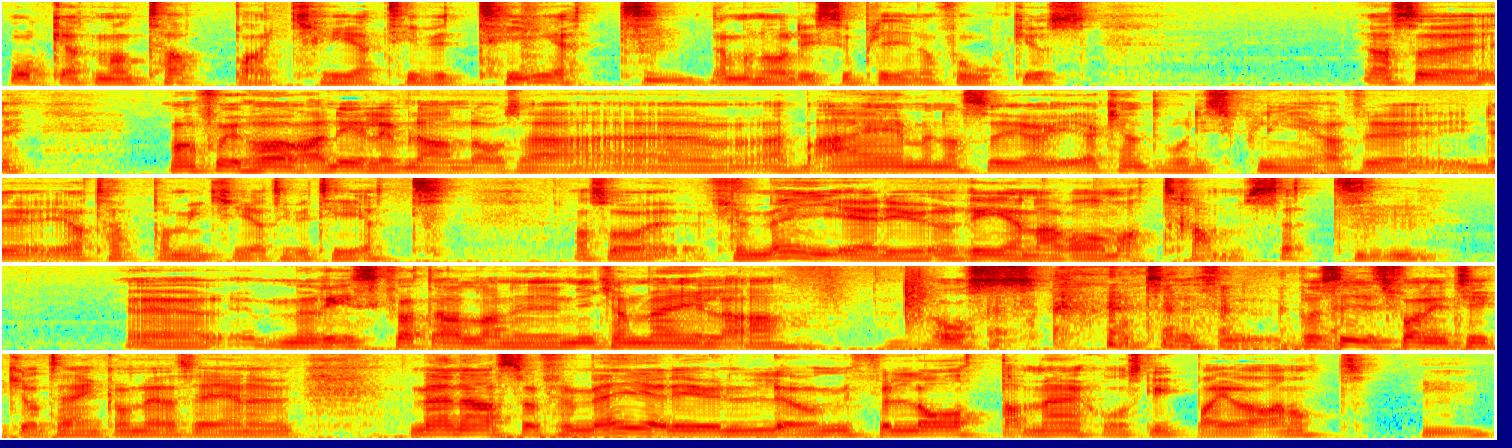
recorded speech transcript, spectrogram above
och att man tappar kreativitet Mm. när man har disciplin och fokus? Alltså, man får ju höra en del ibland då, så här, eh, att nej men alltså jag, jag kan inte vara disciplinerad för det, det, jag tappar min kreativitet. Alltså för mig är det ju rena rama tramset. Mm. Eh, Med risk för att alla ni, ni kan mejla oss precis vad ni tycker och tänker om det jag säger nu. Men alltså för mig är det ju en lugn för lata människor att slippa göra något. Mm.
